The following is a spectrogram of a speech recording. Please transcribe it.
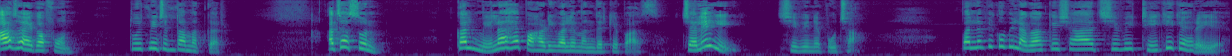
आ जाएगा फ़ोन। तू इतनी चिंता मत कर। अच्छा सुन कल मेला है पहाड़ी वाले मंदिर के पास। चलेगी? शिवी ने पूछा। पल्लवी को भी लगा कि शायद शिवी ठीक ही कह रही है।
